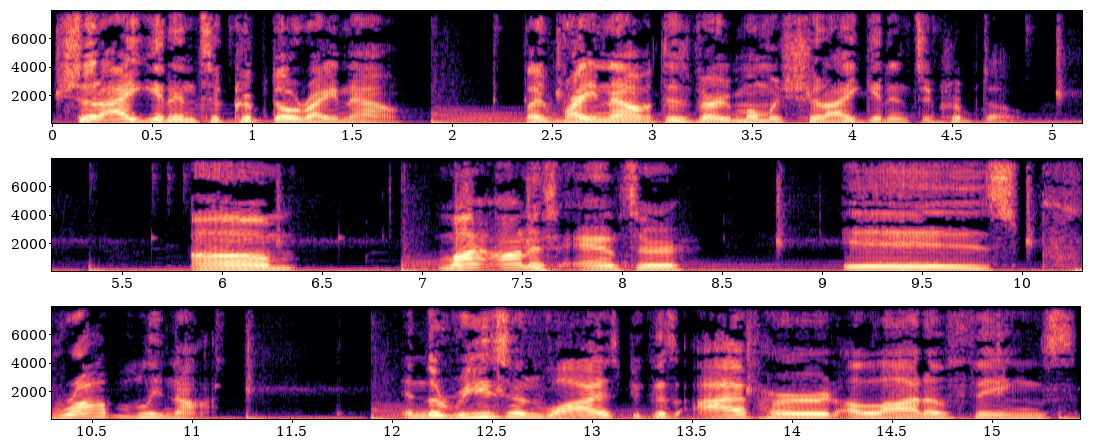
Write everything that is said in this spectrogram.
should I get into crypto right now? Like right now, at this very moment, should I get into crypto? Um, my honest answer is probably not. And the reason why is because I've heard a lot of things.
